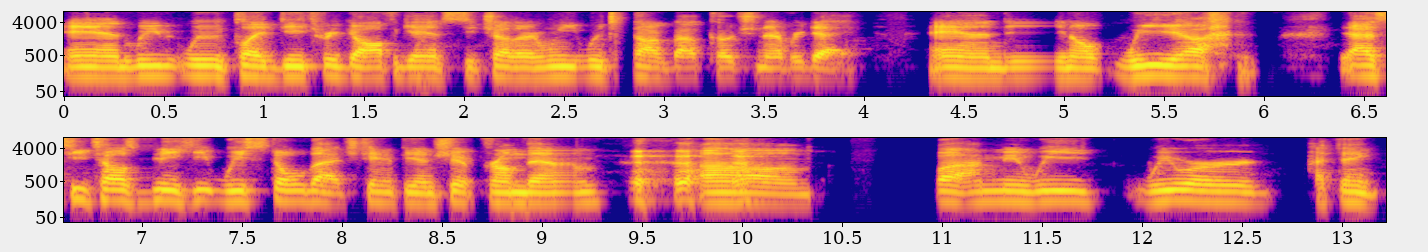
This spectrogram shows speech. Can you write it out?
and we we played D three golf against each other, and we we talk about coaching every day. And you know, we uh, as he tells me, he we stole that championship from them. um, but I mean, we we were I think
